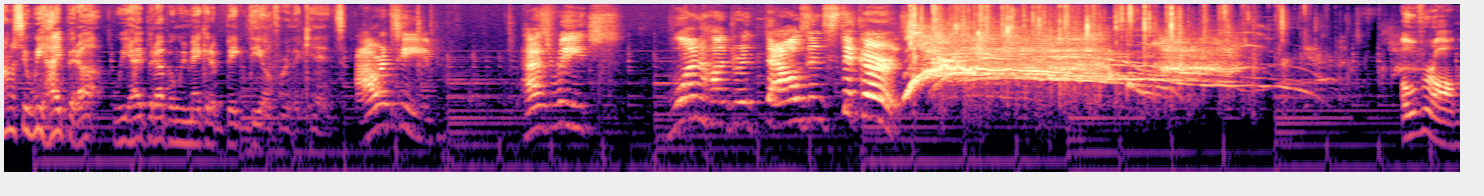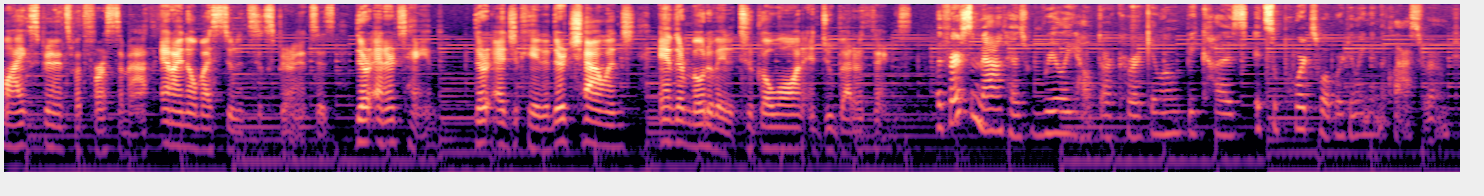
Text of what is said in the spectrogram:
honestly, we hype it up. We hype it up and we make it a big deal for the kids. Our team has reached 100,000 stickers. Overall, my experience with First in Math, and I know my students' experiences, they're entertained, they're educated, they're challenged, and they're motivated to go on and do better things. The First in Math has really helped our curriculum because it supports what we're doing in the classroom.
